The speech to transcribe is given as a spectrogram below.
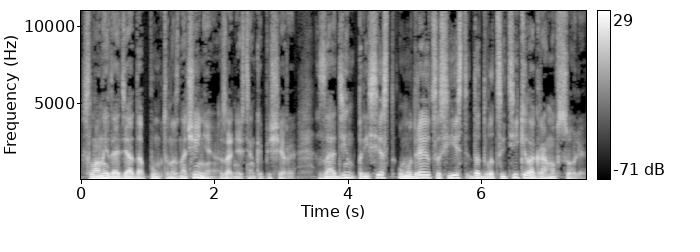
Слоны, дойдя до пункта назначения, задняя стенка пещеры, за один присест умудряются съесть до 20 килограммов соли.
